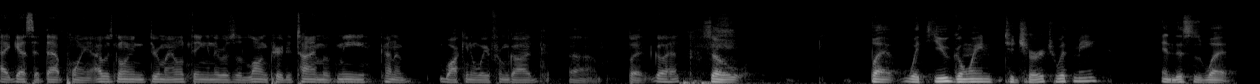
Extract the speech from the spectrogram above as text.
I guess at that point, I was going through my own thing, and there was a long period of time of me kind of walking away from God. Um, but go ahead. So, but with you going to church with me, and this is what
